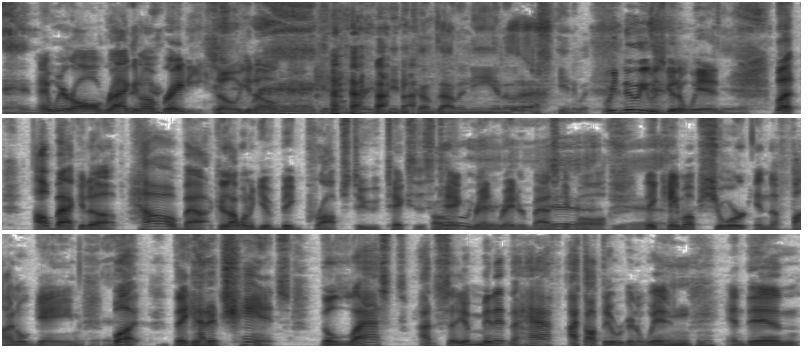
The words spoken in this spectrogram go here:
and, And we were all ragging on Brady, so you know ragging on Brady, and then he comes out in the end. Ugh. Anyway, we knew he was going to win. But I'll back it up. How about because I want to give big props to Texas oh, Tech Oh, Red yeah, Raider basketball. yeah. They came up short in the final game, but they had a chance. The last, I'd say, a minute and a half, I thought they were going to win, and then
